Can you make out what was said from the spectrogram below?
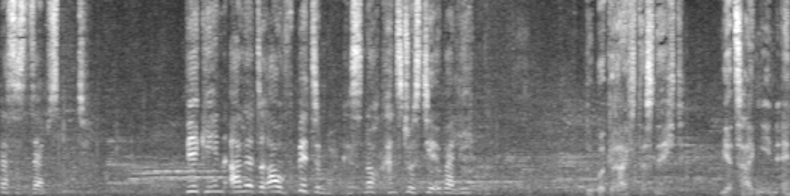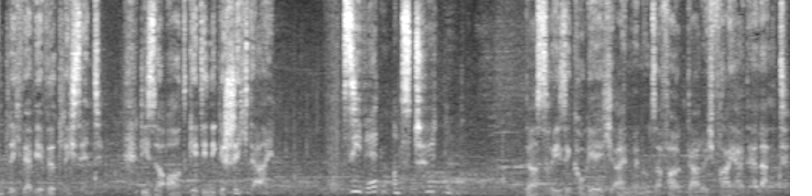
Das ist Selbstmord. Wir gehen alle drauf. Bitte, Marcus, noch kannst du es dir überlegen. Du begreifst es nicht. Wir zeigen ihnen endlich, wer wir wirklich sind. Dieser Ort geht in die Geschichte ein. Sie werden uns töten. Das Risiko gehe ich ein, wenn unser Volk dadurch Freiheit erlangt.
